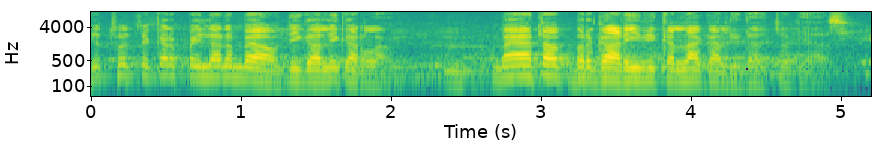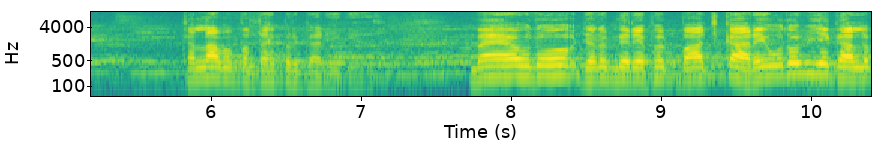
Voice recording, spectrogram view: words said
ਜਿੱਥੋਂ ਤੱਕ ਪਹਿਲਾਂ ਮੈਂ ਆਪਦੀ ਗੱਲ ਹੀ ਕਰ ਲਾਂ। ਮੈਂ ਤਾਂ ਬਰਗਾੜੀ ਵੀ ਕੱਲਾ ਅਕਾਲੀ ਦਲ ਚੋਂ ਗਿਆ ਸੀ। ਕੱਲਾ ਮੈਂ ਬੰਦਾ ਹੀ ਬਰਗਾੜੀ ਗਿਆ ਸੀ। ਮੈਂ ਉਦੋਂ ਜਦੋਂ ਮੇਰੇ ਫਿਰ ਬਾਅਦ ਚ ਘਰ ਆਏ, ਉਦੋਂ ਵੀ ਇਹ ਗੱਲ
